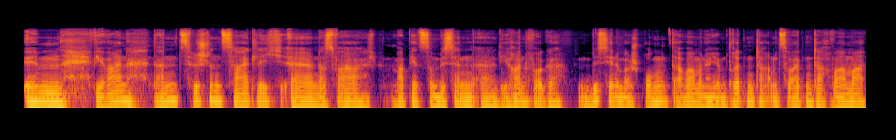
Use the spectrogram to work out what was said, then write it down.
Ähm, wir waren dann zwischenzeitlich, äh, das war, ich habe jetzt so ein bisschen äh, die Reihenfolge ein bisschen übersprungen. Da waren wir nämlich am dritten Tag, am zweiten Tag waren wir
